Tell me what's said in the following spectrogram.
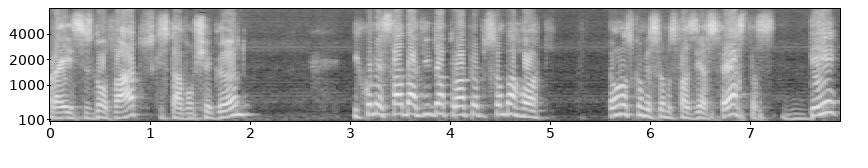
para esses novatos que estavam chegando e começar a dar vida própria para o samba rock. Então nós começamos a fazer as festas de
